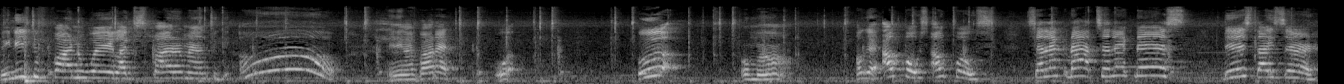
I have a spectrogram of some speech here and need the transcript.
We need to find a way like Spider-Man to get. Oh, I think I found it. What? Oh, my. Okay, outpost, outpost. Select that. Select this. This dicer.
